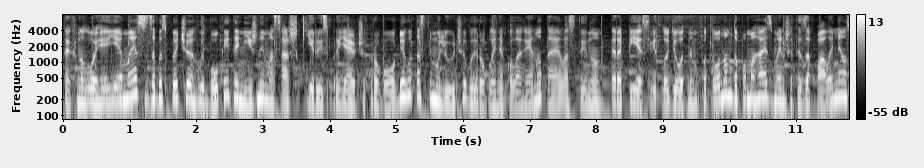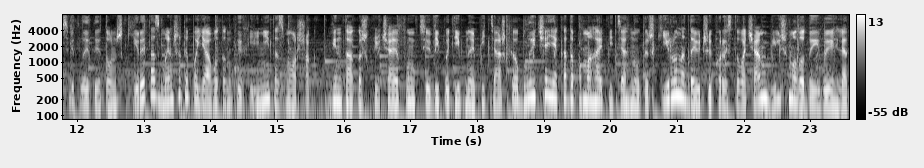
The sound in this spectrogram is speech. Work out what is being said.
Технологія ЕМС забезпечує глибокий та ніжний масаж шкіри, сприяючи кровообігу та стимулюючи вироблення колагену та еластину. Терапія світлодіодним фотоном допомагає зменшити запалення, освітлити тон шкіри та зменшити появу тонких ліній та зморшок. Він також включає функцію віподібної підтяжки обличчя, яка допомагає підтягнути шкіру, надаючи користувачам більш молодий вигляд.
